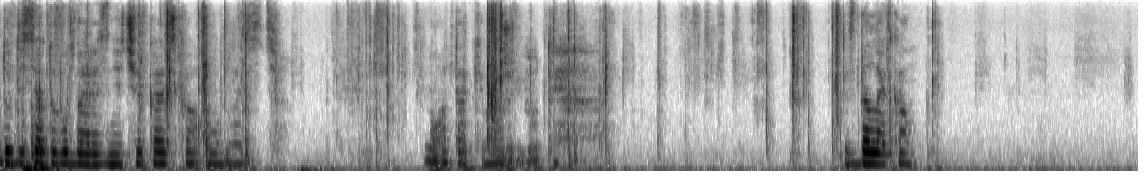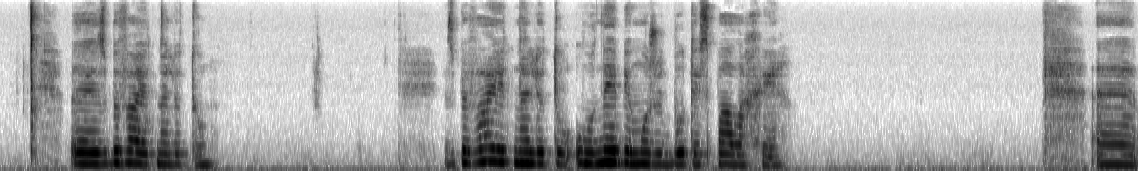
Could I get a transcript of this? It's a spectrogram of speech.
До 10 березня Черкаська область. Ну, атаки можуть бути. Здалека. Е, Збивають на льоту. Збивають на льоту. У небі можуть бути спалахи. Е,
